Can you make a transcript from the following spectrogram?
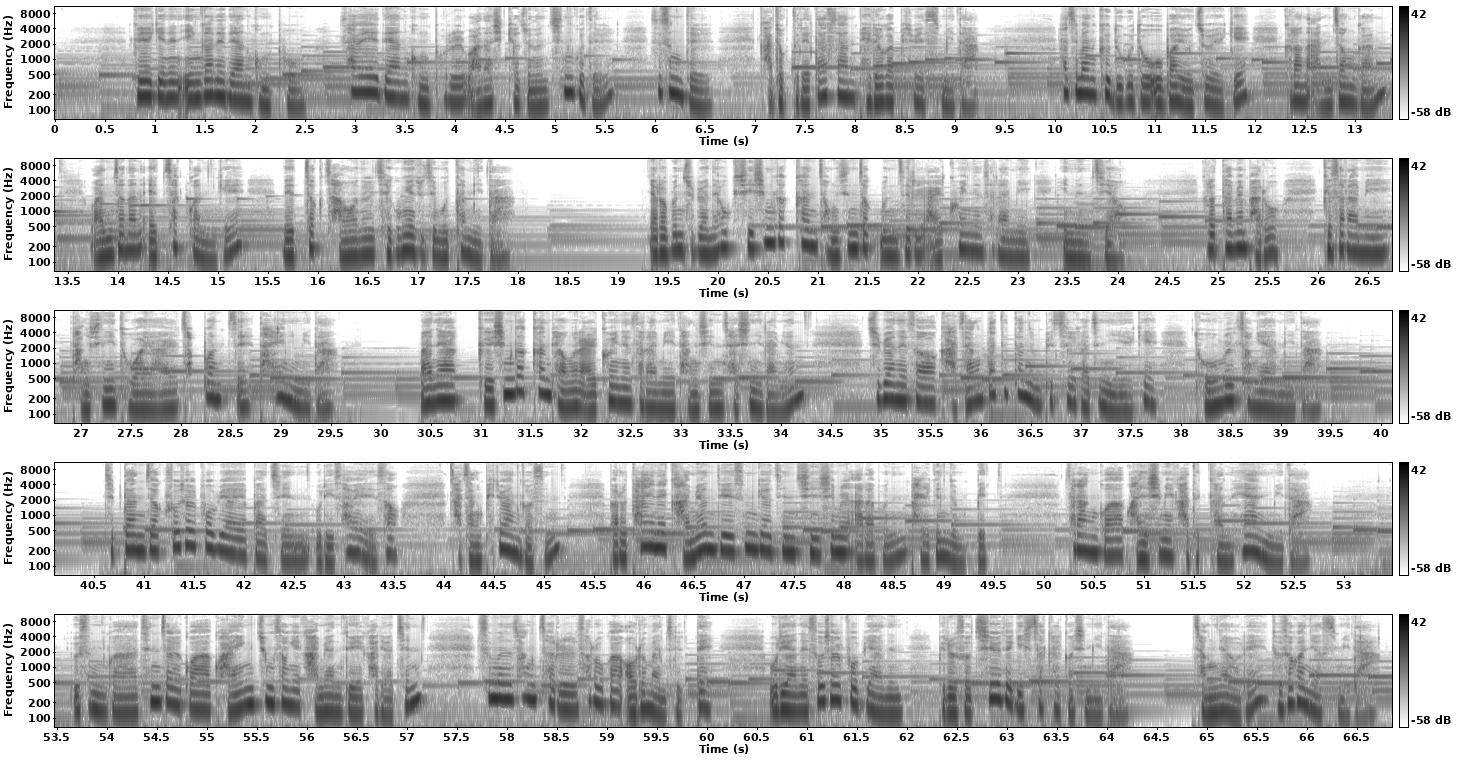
그에게는 인간에 대한 공포, 사회에 대한 공포를 완화시켜주는 친구들, 스승들, 가족들의 따스한 배려가 필요했습니다. 하지만 그 누구도 오바 요조에게 그런 안정감, 완전한 애착 관계, 내적 자원을 제공해주지 못합니다. 여러분 주변에 혹시 심각한 정신적 문제를 앓고 있는 사람이 있는지요? 그렇다면 바로 그 사람이 당신이 도와야 할 첫 번째 타인입니다. 만약 그 심각한 병을 앓고 있는 사람이 당신 자신이라면 주변에서 가장 따뜻한 눈빛을 가진 이에게 도움을 청해야 합니다. 집단적 소셜포비아에 빠진 우리 사회에서 가장 필요한 것은 바로 타인의 가면 뒤에 숨겨진 진심을 알아보는 밝은 눈빛, 사랑과 관심이 가득한 해안입니다. 웃음과 친절과 과잉 충성의 가면 뒤에 가려진 숨은 상처를 서로가 어루만질 때 우리 안의 소셜포비아는 비로소 치유되기 시작할 것입니다. 정야울의 도서관이었습니다.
